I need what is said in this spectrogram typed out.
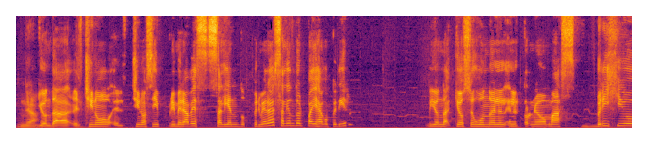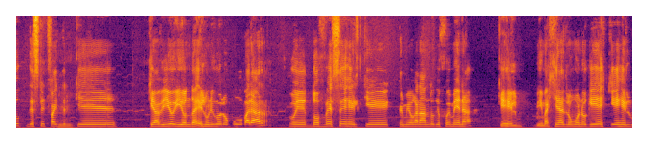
Ya. Y onda, el chino, el chino así, primera vez saliendo, primera vez saliendo del país a competir. Y onda, quedó segundo en el, en el torneo más brígido de Street Fighter Mm. que, que ha habido. Y onda, el único que lo pudo parar fue dos veces el que terminó ganando, que fue Mena. Que es el, imagínate lo bueno que es, que es el,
